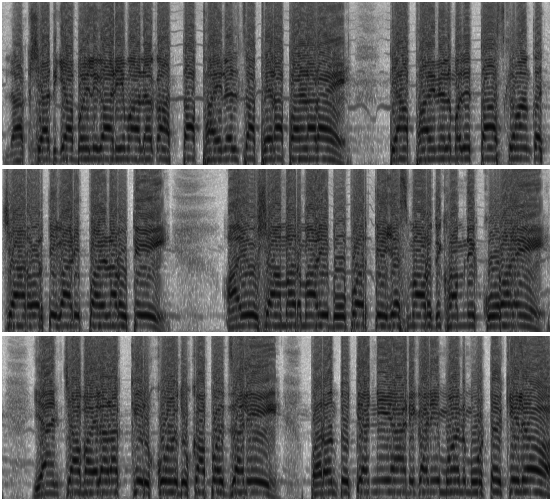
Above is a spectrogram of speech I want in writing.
लक्षात घ्या बैलगाडी मालक आता फायनलचा फेरा पळणार आहे. त्या फायनलमध्ये तास क्रमांक चार वरती गाडी पळणार होती. आयुष अमरमाळी भोपर तेजस मारुती खामने कोराळे यांच्या बैलाला किरकोळ दुखापत झाली. परंतु त्यांनी या ठिकाणी मन मोठं केलं.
